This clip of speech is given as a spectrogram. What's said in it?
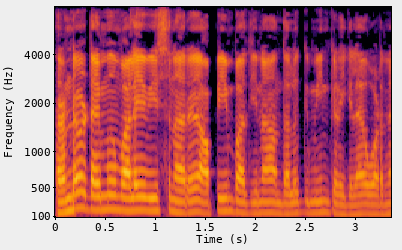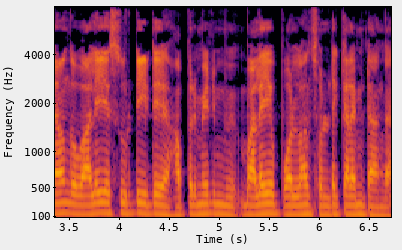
ரெண்டாவது டைமும் வலையை வீசினார். அப்பயும் பார்த்தீங்கன்னா அந்த அளவுக்கு மீன் கிடைக்கல. உடனே அவங்க வலையை சுருட்டிட்டு அப்புறமேட்டு மீ- வலையை போடலான்னு சொல்லிட்டு கிளம்பிட்டாங்க.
